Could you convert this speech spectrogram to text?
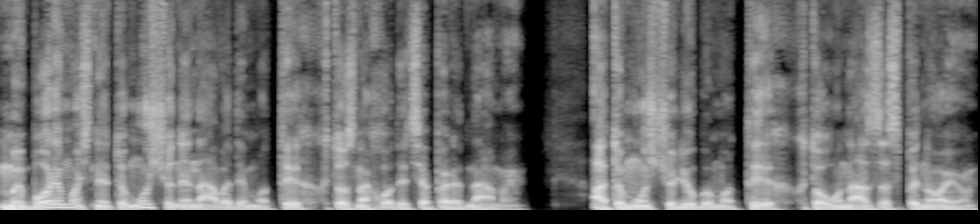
Ми боремось не тому, що ненавидимо тих, хто знаходиться перед нами, а тому, що любимо тих, хто у нас за спиною.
